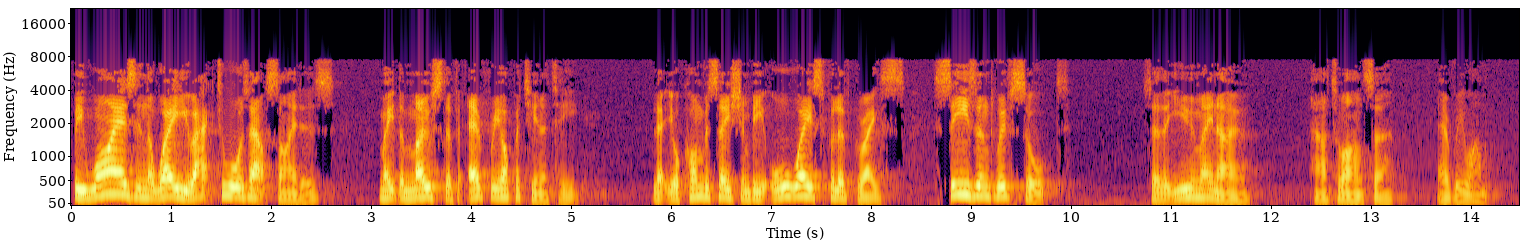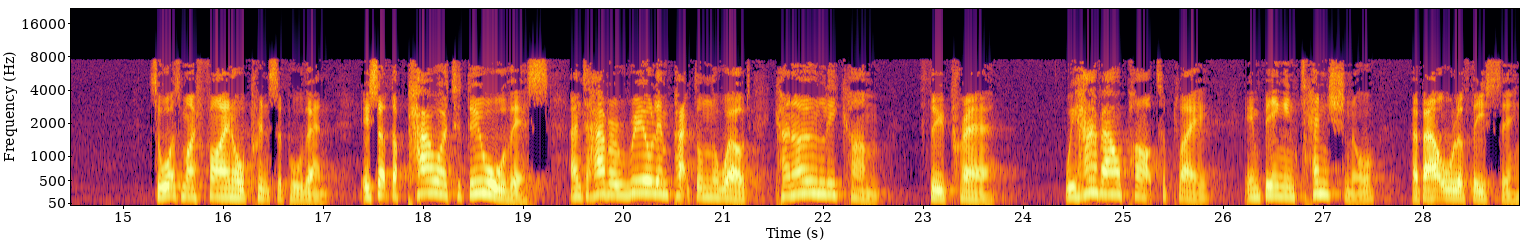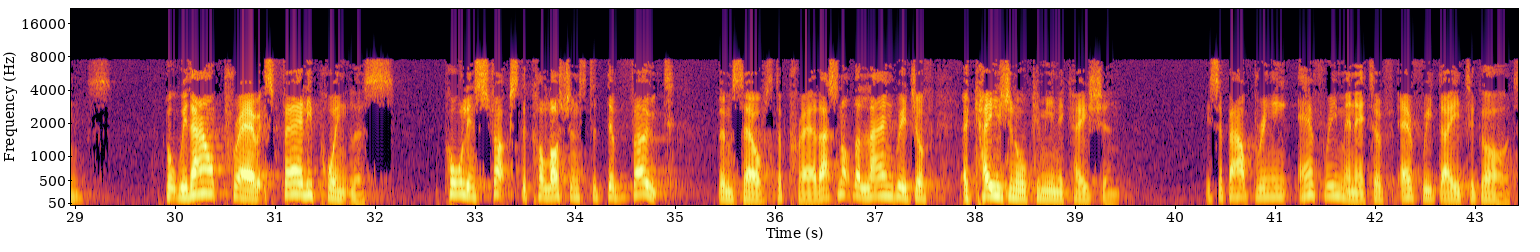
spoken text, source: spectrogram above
Be wise in the way you act towards outsiders. Make the most of every opportunity. Let your conversation be always full of grace, seasoned with salt, so that you may know how to answer everyone. So, what's my final principle then? Is that the power to do all this and to have a real impact on the world can only come through prayer. We have our part to play in being intentional about all of these things. But without prayer, it's fairly pointless. Paul instructs the Colossians to devote themselves to prayer. That's not the language of occasional communication. It's about bringing every minute of every day to God,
